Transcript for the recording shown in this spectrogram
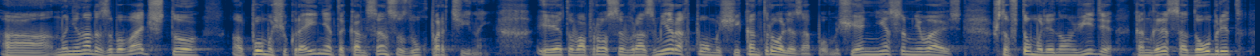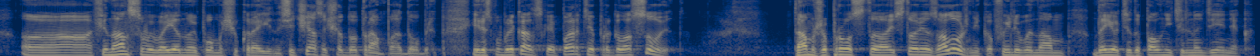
а, но не надо забывать, что а, помощь Украине – это консенсус двухпартийный. И это вопросы в размерах помощи и контроля за помощью. Я не сомневаюсь, что в том или ином виде Конгресс одобрит финансовую и военную помощь Украины. Сейчас еще до Трампа одобрит. И республиканская партия проголосует. Там же просто история заложников. Или вы нам даете дополнительно денег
